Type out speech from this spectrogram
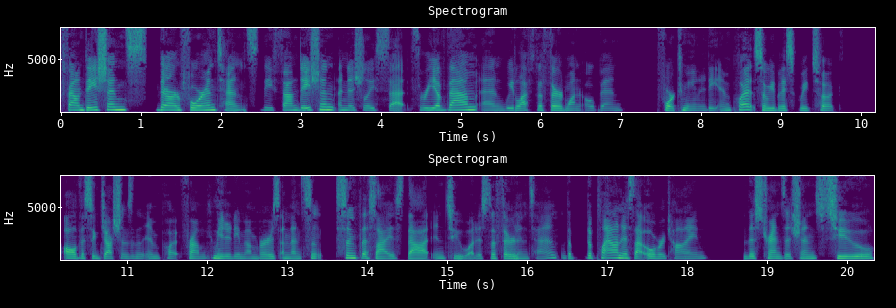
foundations, there are four intents. The foundation initially set three of them and we left the third one open for community input. So we basically took all the suggestions and the input from community members and then sy- synthesize that into what is the third intent. The, the plan is that over time, this transitions to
